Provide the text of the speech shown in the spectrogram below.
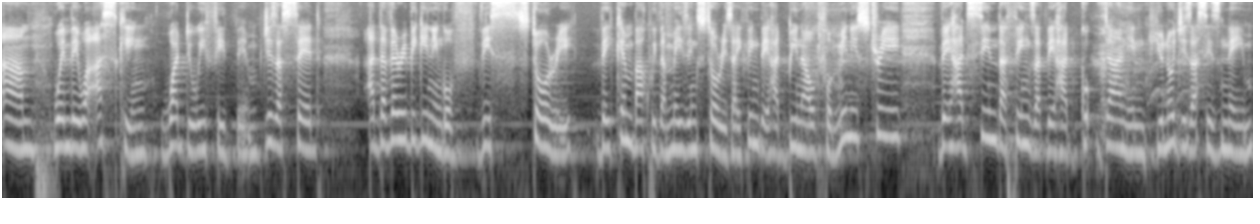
um, when they were asking, What do we feed them? Jesus said, at the very beginning of this story, they came back with amazing stories. I think they had been out for ministry, they had seen the things that they had done in, you know, Jesus' name.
